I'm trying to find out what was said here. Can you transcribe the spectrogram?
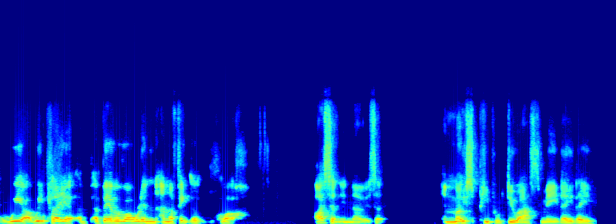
we are we play a, a bit of a role in, and I think that well, I certainly know is that most people do ask me. They they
